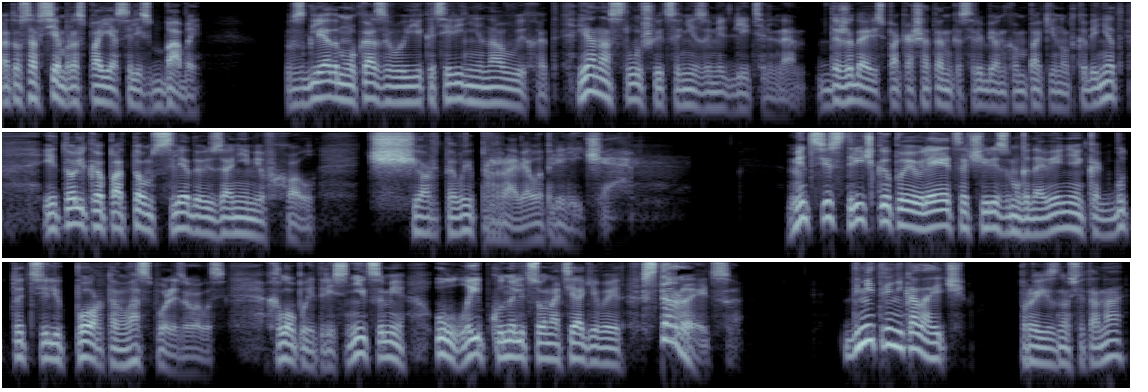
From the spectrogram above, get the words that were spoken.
А то совсем распоясались бабы». Взглядом указываю Екатерине на выход, и она слушается незамедлительно. Дожидаюсь, пока Шатенко с ребенком покинут кабинет, и только потом следую за ними в холл. Чёртовы правила приличия. Медсестричка появляется через мгновение, как будто телепортом воспользовалась. Хлопает ресницами, улыбку на лицо натягивает, старается. «Дмитрий Николаевич», — произносит она,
